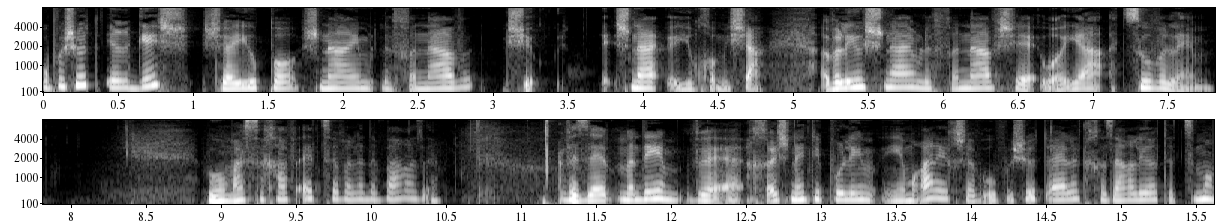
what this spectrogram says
הוא פשוט הרגיש שהיו פה שניים לפניו, ש... שניים, היו חמישה, אבל היו שניים לפניו שהוא היה עצוב עליהם. והוא ממש סחב עצב על הדבר הזה. וזה מדהים, ואחרי שני טיפולים, היא אמרה לי עכשיו, הוא פשוט, הילד חזר להיות עצמו.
